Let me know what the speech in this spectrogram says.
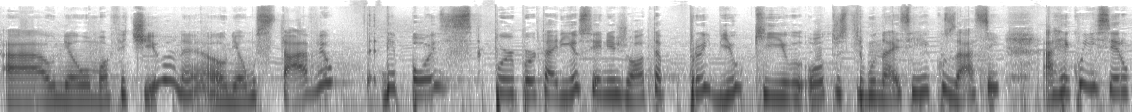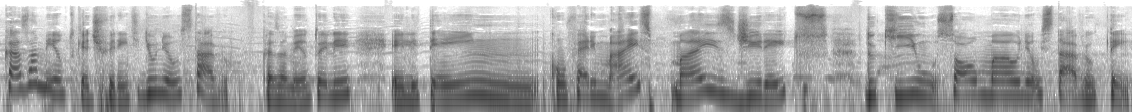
a união homoafetiva, né, a união estável. Depois, por portaria, o CNJ proibiu que outros tribunais se recusassem a reconhecer o casamento, que é diferente de união estável. O casamento ele, ele tem confere mais, mais direitos do que um, só uma união estável tem.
